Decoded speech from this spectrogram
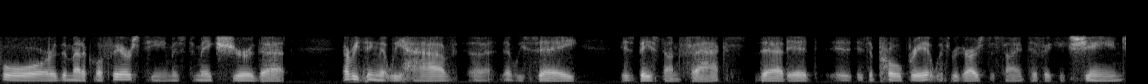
for the medical affairs team is to make sure that everything that we have, uh, that we say, is based on facts, that it is appropriate with regards to scientific exchange,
